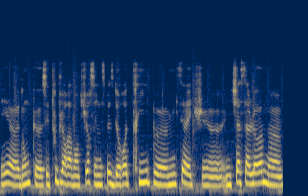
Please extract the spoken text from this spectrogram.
Et euh, donc euh, c'est toute leur aventure, c'est une espèce de road trip euh, mixée avec euh, une chasse à l'homme,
